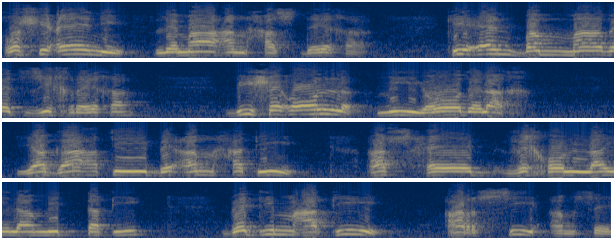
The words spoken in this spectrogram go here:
הושיעני למען חסדך, כי אין במוות זכרך, בשאול מי יודלך. יגעתי באנחתי, אסחב וכל לילה מיתתי, בדמעתי ארסי אמסה.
